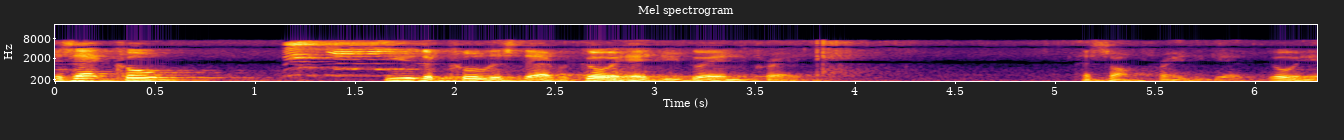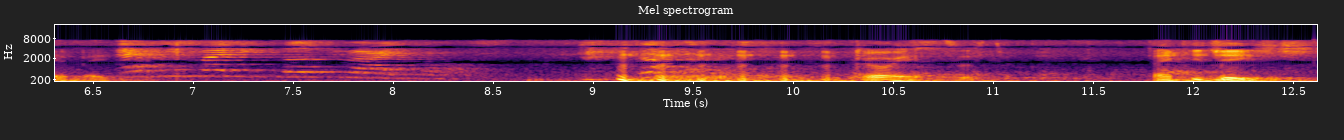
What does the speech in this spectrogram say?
Is that cool? You're the coolest ever. Go ahead. You go ahead and pray. Let's all pray together. Go ahead, baby. go ahead, sister. Thank you, Jesus.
